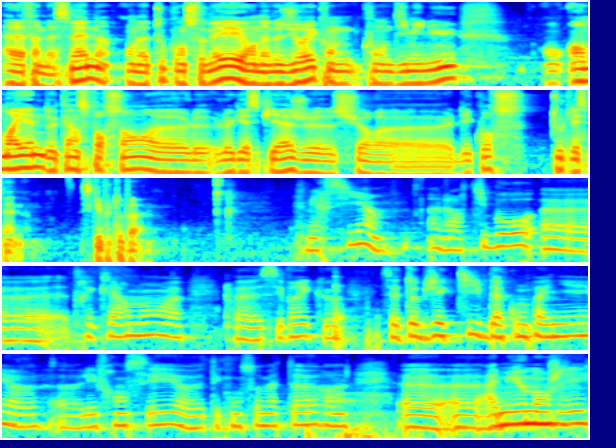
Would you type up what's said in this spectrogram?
à la fin de la semaine, on a tout consommé et on a mesuré qu'on diminue en, moyenne de 15% le, le, gaspillage sur les courses toutes les semaines, ce qui est plutôt pas mal. Merci. Alors Thibault, euh, très clairement, euh, euh, c'est vrai que cet objectif d'accompagner les Français, tes consommateurs, à mieux manger,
